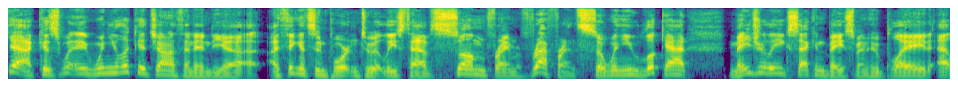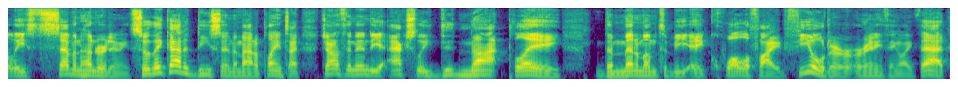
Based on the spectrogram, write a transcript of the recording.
Yeah, because when, when you look at Jonathan India, I think it's important to at least have some frame of reference. So when you look at Major League second baseman who played at least 700 innings, so they got a decent amount of playing time. Jonathan India actually did not play the minimum to be a qualified fielder or anything like that.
